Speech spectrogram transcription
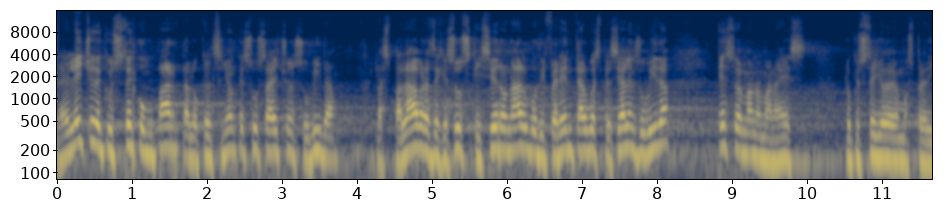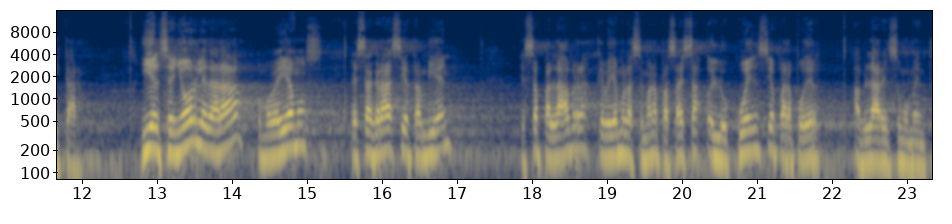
El hecho de que usted comparta lo que el Señor Jesús ha hecho en su vida, las palabras de Jesús que hicieron algo diferente, algo especial en su vida, eso hermano, hermana, es lo que usted y yo debemos predicar. Y el Señor le dará, como veíamos, esa gracia también, esa palabra que veíamos la semana pasada, esa elocuencia para poder hablar en su momento.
